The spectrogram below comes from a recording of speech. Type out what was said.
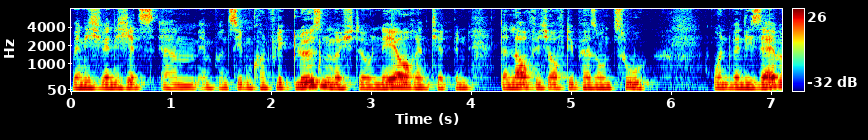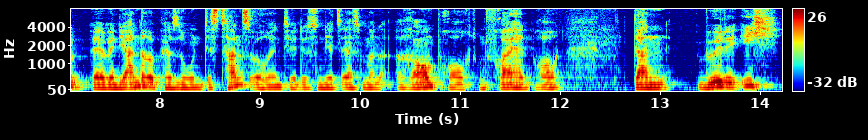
Wenn, ich, wenn ich jetzt ähm, im Prinzip einen Konflikt lösen möchte und näherorientiert bin, dann laufe ich auf die Person zu. Und wenn dieselbe, äh, wenn die andere Person distanzorientiert ist und jetzt erstmal Raum braucht und Freiheit braucht, dann würde ich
